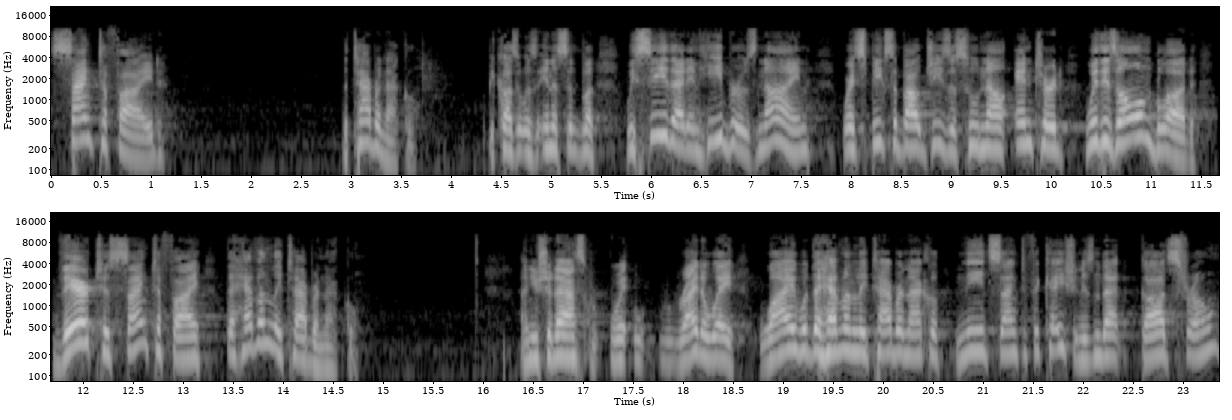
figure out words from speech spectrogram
sanctified the tabernacle because it was innocent blood. We see that in Hebrews 9 where it speaks about Jesus who now entered with his own blood there to sanctify the heavenly tabernacle. And you should ask right away, why would the heavenly tabernacle need sanctification? Isn't that God's throne?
